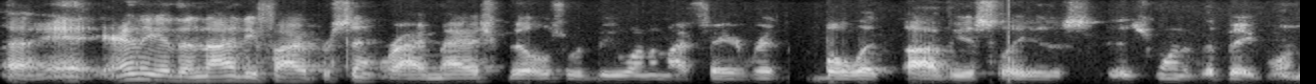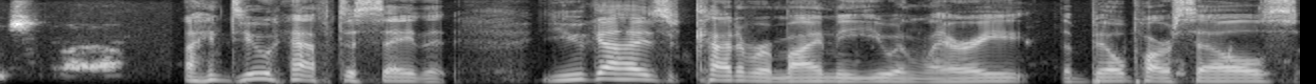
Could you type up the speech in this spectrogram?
Uh, any of the 95% rye mash bills would be one of my favorite. Bulleit, obviously, is, is one of the big ones. Uh, I do have to say that you guys kind of remind me, you and Larry, the Bill Parcells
